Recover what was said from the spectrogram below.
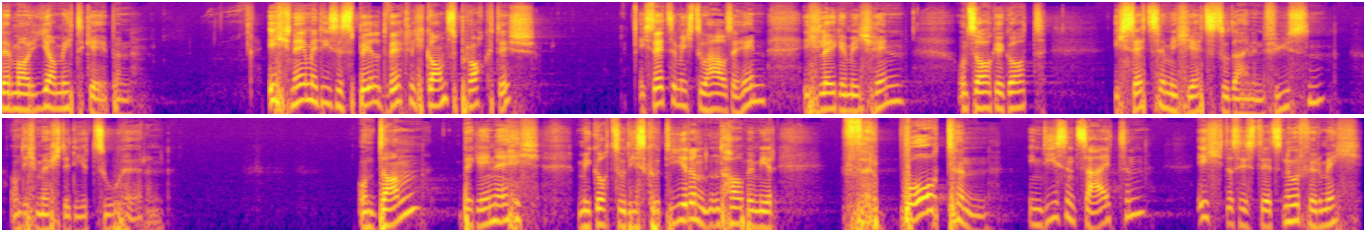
der Maria mitgeben. Ich nehme dieses Bild wirklich ganz praktisch. Ich setze mich zu Hause hin, ich lege mich hin und sage Gott, ich setze mich jetzt zu deinen Füßen und ich möchte dir zuhören. Und dann beginne ich mit Gott zu diskutieren und habe mir verboten in diesen Zeiten, ich, das ist jetzt nur für mich,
